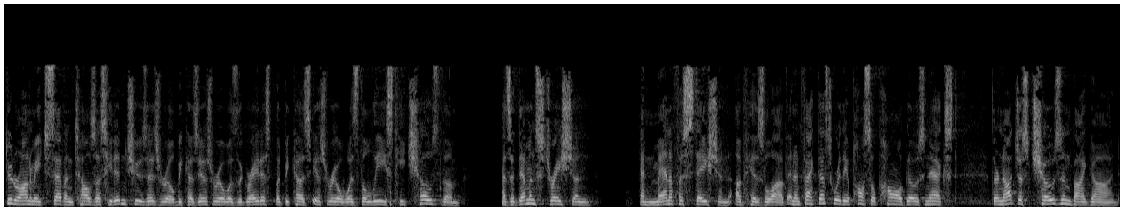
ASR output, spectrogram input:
Deuteronomy 7 tells us he didn't choose Israel because Israel was the greatest, but because Israel was the least. He chose them as a demonstration and manifestation of his love. And in fact, that's where the apostle Paul goes next. They're not just chosen by God,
